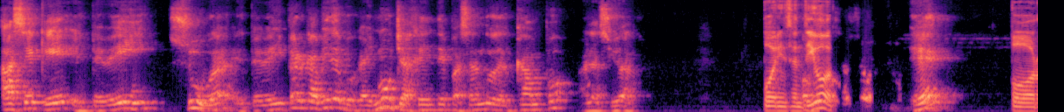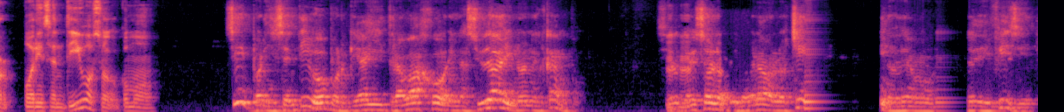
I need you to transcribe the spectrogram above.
hace que el PBI suba, el PBI per cápita, porque hay mucha gente pasando del campo a la ciudad. ¿Por incentivos? ¿Eh? ¿Por, ¿Por incentivos o cómo? Sí, por incentivo, porque hay trabajo en la ciudad y no en el campo. ¿cierto? Eso es lo que lograron los chinos, digamos, es difícil.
